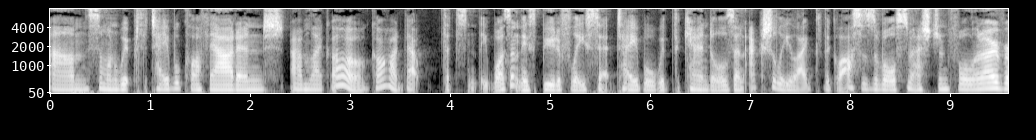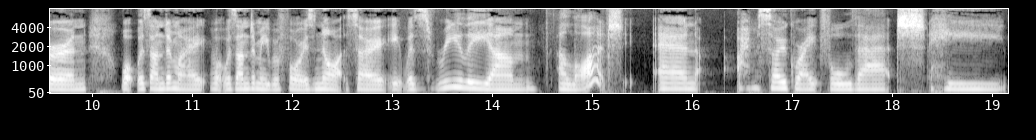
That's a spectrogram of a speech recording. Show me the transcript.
um, someone whipped the tablecloth out and i'm like oh god that that's it wasn't this beautifully set table with the candles and actually like the glasses have all smashed and fallen over and what was under my what was under me before is not. So it was really um a lot and i'm so grateful that he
